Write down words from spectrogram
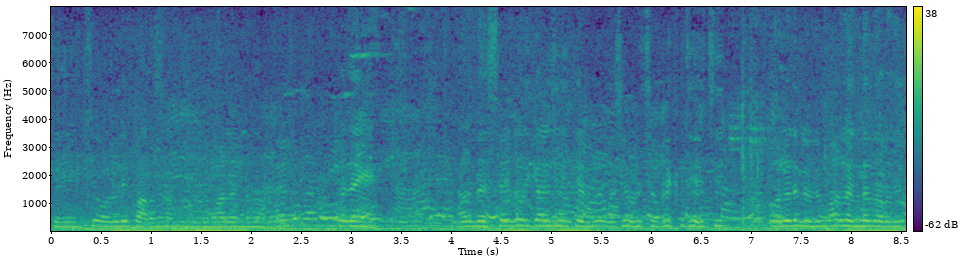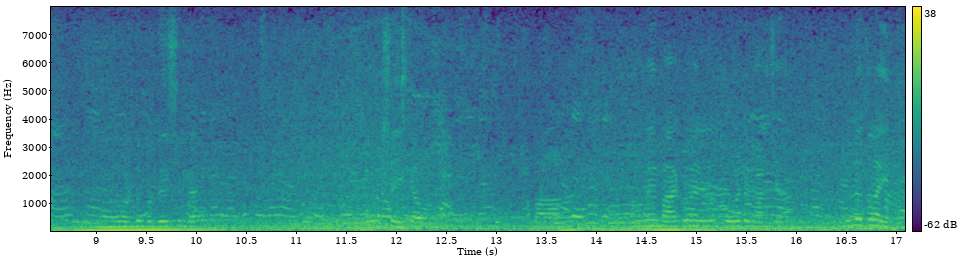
ചേച്ചി ഓൾറെഡി പറഞ്ഞു നമ്മൾ വീട്ടുമാളുണ്ടെന്ന് പറഞ്ഞു അതെ അത് ബസ്സായിട്ട് വിളിക്കാതെ ചോദിക്കരുത് പക്ഷെ വിളിച്ചപ്പോഴേക്കും ചേച്ചി ഓൾറെഡി ലുലുമാളിലുണ്ടെന്ന് പറഞ്ഞു ഒട്ടും പ്രതീക്ഷിച്ചില്ല ഷെയ്ക്കാവും അപ്പോൾ അതാണ് നമ്മൾ ബാക്കി പോയിട്ട് കാണിച്ചാൽ ഇത് എത്ര ഇത്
